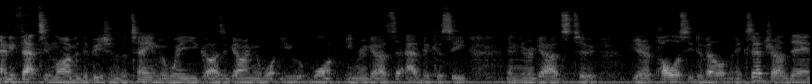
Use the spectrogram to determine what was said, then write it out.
and if that's in line with the vision of the team and where you guys are going and what you want in regards to advocacy and in regards to you know policy development etc then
